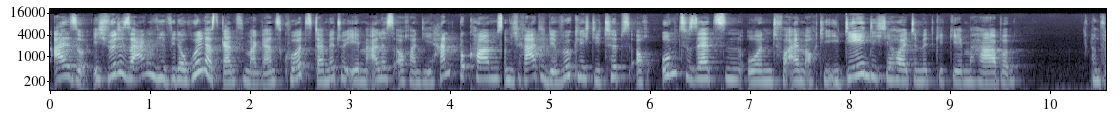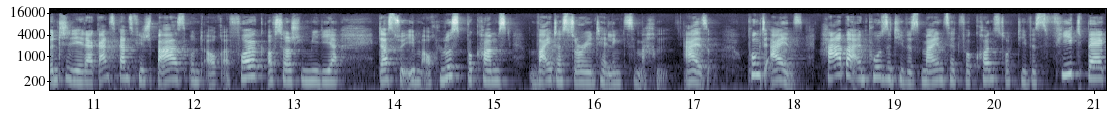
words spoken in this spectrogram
Also, ich würde sagen, wir wiederholen das Ganze mal ganz kurz, damit du eben alles auch an die Hand bekommst. Und ich rate dir wirklich, die Tipps auch umzusetzen und vor allem auch die Ideen, die ich dir heute mitgegeben habe, und wünsche dir da ganz, ganz viel Spaß und auch Erfolg auf Social Media, dass du eben auch Lust bekommst, weiter Storytelling zu machen. Also, Punkt 1. Habe ein positives Mindset für konstruktives Feedback.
